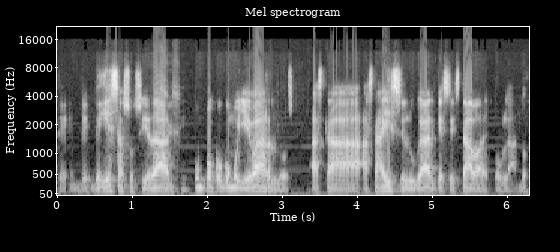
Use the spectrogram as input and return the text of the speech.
de, esa sociedad, un poco como llevarlos hasta, hasta ese lugar que se estaba despoblando.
